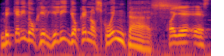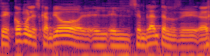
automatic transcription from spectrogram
mi querido Gilgilillo, ¿qué nos cuentas? Oye, este, ¿cómo les cambió el, el semblante a los de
